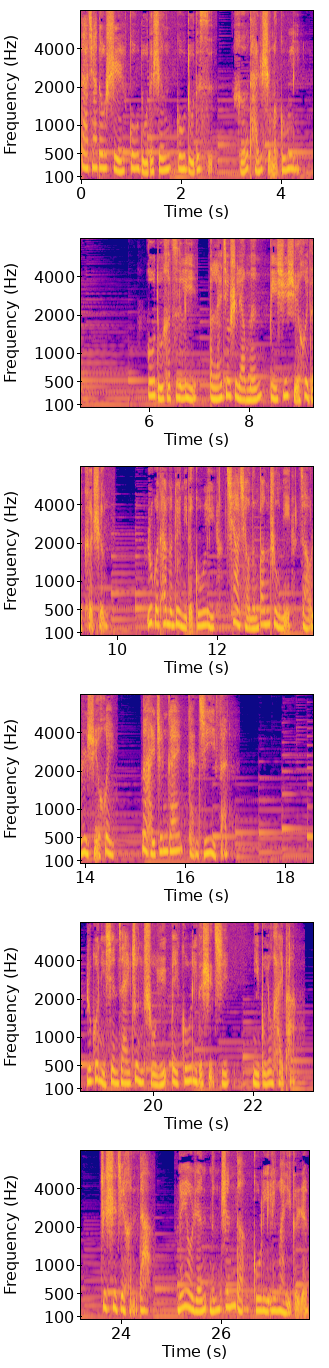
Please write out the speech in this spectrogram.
大家都是孤独的生，孤独的死，何谈什么孤立？孤独和自立本来就是两门必须学会的课程。如果他们对你的孤立恰巧能帮助你早日学会，那还真该感激一番。如果你现在正处于被孤立的时期，你不用害怕，这世界很大，没有人能真的孤立另外一个人。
